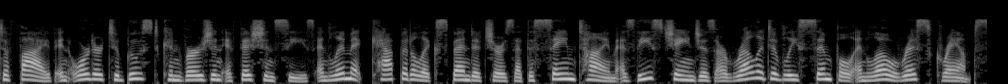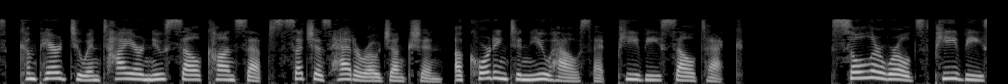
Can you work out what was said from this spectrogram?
to five in order to boost conversion efficiencies and limit capital expenditures at the same time as these changes are relatively simple and low-risk ramps, compared to entire new cell concepts such as heterojunction, according to Newhouse at PV Celltech. SolarWorld's PV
